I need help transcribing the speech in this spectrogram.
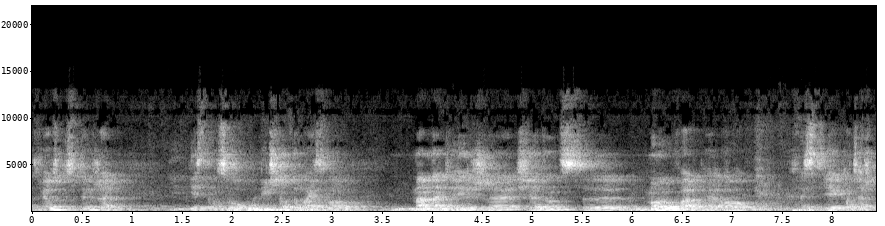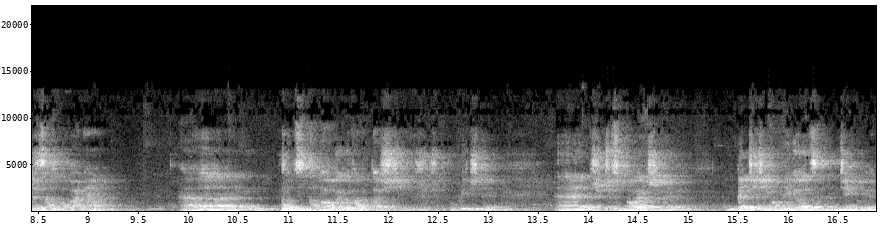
w związku z tym, że jestem osobą publiczną, to Państwo mam nadzieję, że śledząc y, moją walkę o kwestie chociażby zachowania e, podstawowych wartości w życiu publicznym, e, w życiu społecznym, będziecie mogli je ocenić. Dziękuję.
